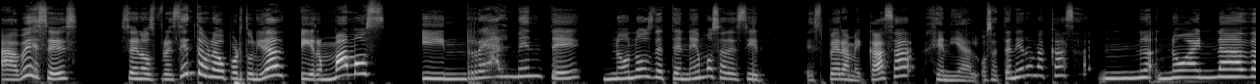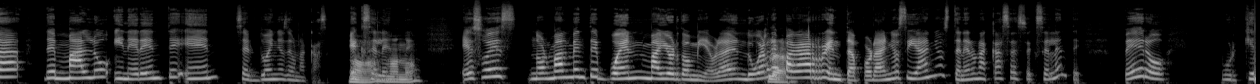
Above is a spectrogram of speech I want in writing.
a veces se nos presenta una oportunidad, firmamos y realmente no nos detenemos a decir, espérame, casa, genial. O sea, tener una casa, no, hay nada de malo inherente en ser dueños de una casa. Excelente. Eso es normalmente buen mayordomía, ¿verdad? En lugar de pagar renta por años y años, tener una casa es excelente. Pero, ¿por qué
